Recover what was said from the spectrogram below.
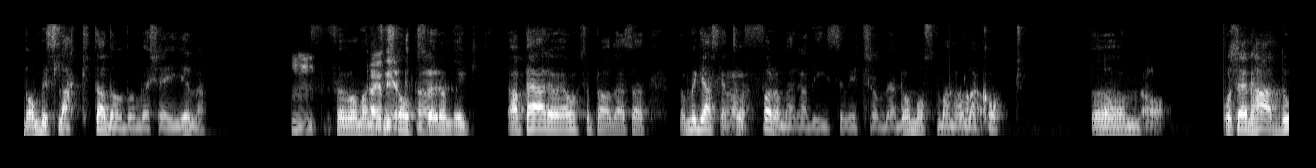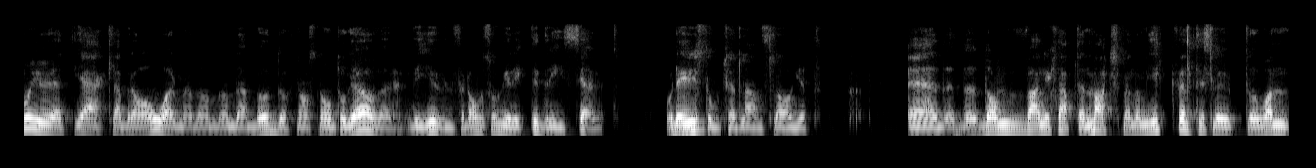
de blir slaktade av de där tjejerna. Mm. För vad man har förstått så är de Ja, Per och jag också pratat. Alltså, de är ganska ja. tuffa de här Radicevic. De, där. de måste man hålla kort. Um, ja. Och sen hade hon ju ett jäkla bra år med de, de där Budoknas när hon tog över vid jul. För de såg ju riktigt risiga ut. Och det är ju i mm. stort sett landslaget. Eh, de, de vann ju knappt en match, men de gick väl till slut och var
